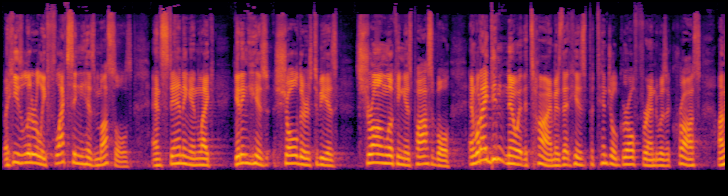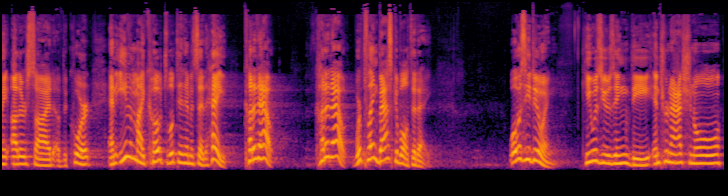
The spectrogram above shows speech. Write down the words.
but he's literally flexing his muscles and standing and like getting his shoulders to be as strong looking as possible. And what I didn't know at the time is that his potential girlfriend was across on the other side of the court. And even my coach looked at him and said, Hey, cut it out. Cut it out. We're playing basketball today. What was he doing? He was using the international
